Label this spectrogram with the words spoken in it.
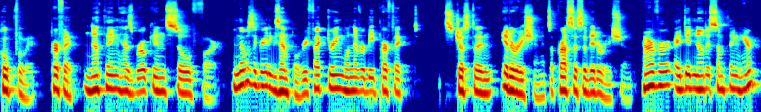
Hopefully. Perfect. Nothing has broken so far. And that was a great example. Refactoring will never be perfect it's just an iteration, it's a process of iteration. However, I did notice something here.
